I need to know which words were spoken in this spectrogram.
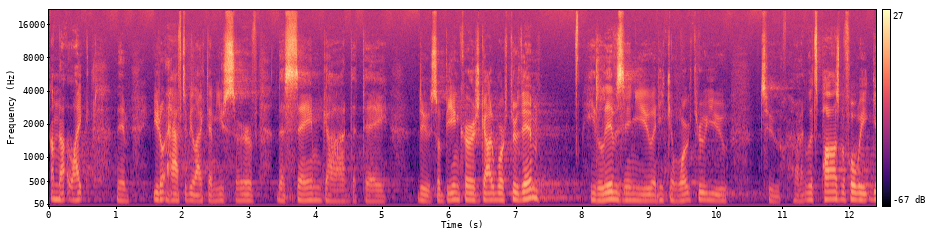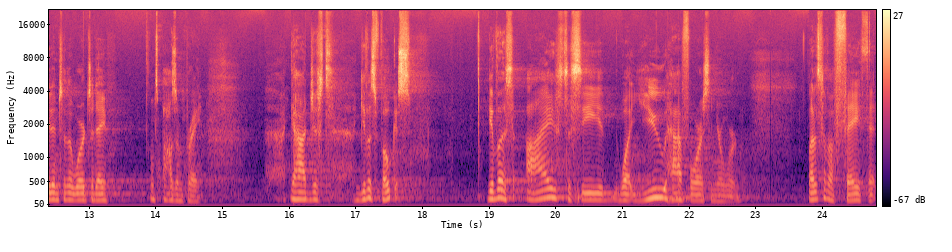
I'm not like them. You don't have to be like them. You serve the same God that they do. So be encouraged. God worked through them. He lives in you and He can work through you too. All right, let's pause before we get into the word today. Let's pause and pray. God, just give us focus. Give us eyes to see what you have for us in your word. Let us have a faith that,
